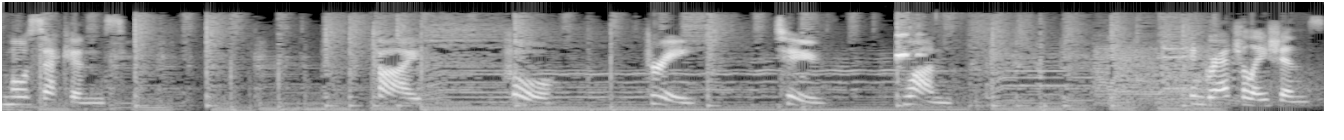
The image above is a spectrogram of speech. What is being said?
Five more seconds. Five, four, three, two, one. Congratulations.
